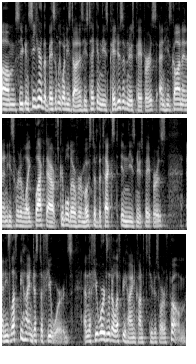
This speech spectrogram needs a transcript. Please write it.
Um, so you can see here that basically what he's done is he's taken these pages of newspapers and he's gone in and he's sort of like blacked out, scribbled over most of the text in these newspapers, and he's left behind just a few words. And the few words that are left behind constitute a sort of poem.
